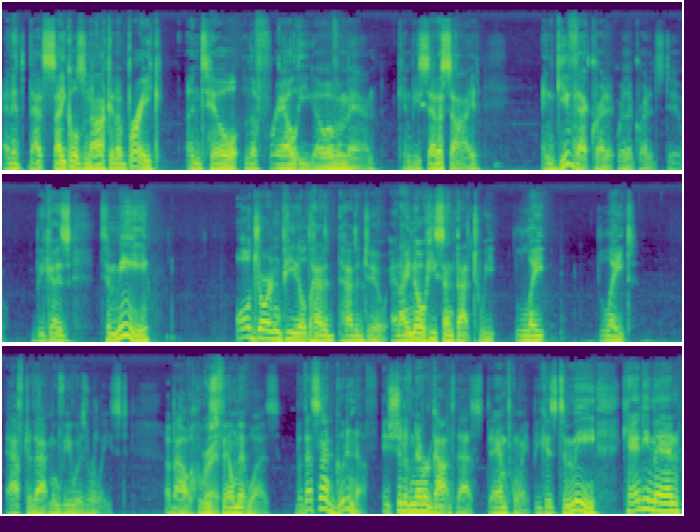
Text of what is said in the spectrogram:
And it, that cycle's not going to break until the frail ego of a man can be set aside and give that credit where the credit's due. Because to me, all Jordan Peele had to, had to do, and I know he sent that tweet late, late after that movie was released about whose Right. film it was. But that's not good enough. It should have never gotten to that standpoint because to me, Candyman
